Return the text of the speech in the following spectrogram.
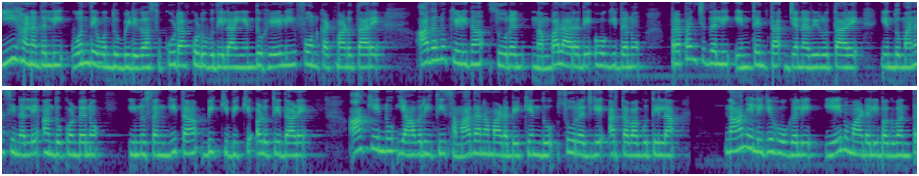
ಈ ಹಣದಲ್ಲಿ ಒಂದೇ ಒಂದು ಬಿಡಿಗಾಸು ಕೂಡ ಕೊಡುವುದಿಲ್ಲ ಎಂದು ಹೇಳಿ ಫೋನ್ ಕಟ್ ಮಾಡುತ್ತಾರೆ. ಅದನ್ನು ಕೇಳಿದ ಸೂರಜ್ ನಂಬಲಾರದೆ ಹೋಗಿದ್ದನು. ಪ್ರಪಂಚದಲ್ಲಿ ಎಂತೆಂಥ ಜನರಿರುತ್ತಾರೆ ಎಂದು ಮನಸ್ಸಿನಲ್ಲೇ ಅಂದುಕೊಂಡನು. ಇನ್ನು ಸಂಗೀತ ಬಿಕ್ಕಿ ಬಿಕ್ಕಿ ಅಳುತ್ತಿದ್ದಾಳೆ. ಆಕೆಯನ್ನು ಯಾವ ರೀತಿ ಸಮಾಧಾನ ಮಾಡಬೇಕೆಂದು ಸೂರಜ್ಗೆ ಅರ್ಥವಾಗುತ್ತಿಲ್ಲ. ನಾನೆಲ್ಲಿಗೆ ಹೋಗಲಿ, ಏನು ಮಾಡಲಿ ಭಗವಂತ,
